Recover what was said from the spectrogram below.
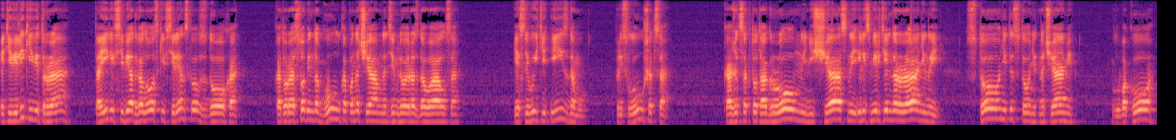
эти великие ветра таили в себе отголоски вселенского вздоха, который особенно гулко по ночам над землей раздавался. Если выйти из дому, прислушаться, кажется, кто-то огромный, несчастный или смертельно раненый стонет и стонет ночами, глубоко,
